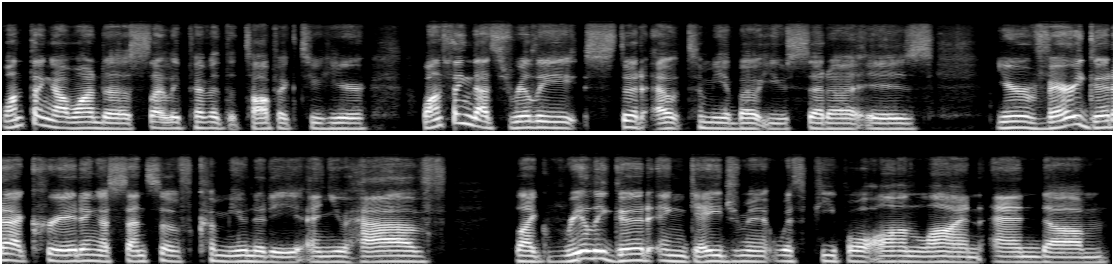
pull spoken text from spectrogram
one thing I wanted to slightly pivot the topic to here. One thing that's really stood out to me about you, SEDA, is you're very good at creating a sense of community and you have like really good engagement with people online. And um,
